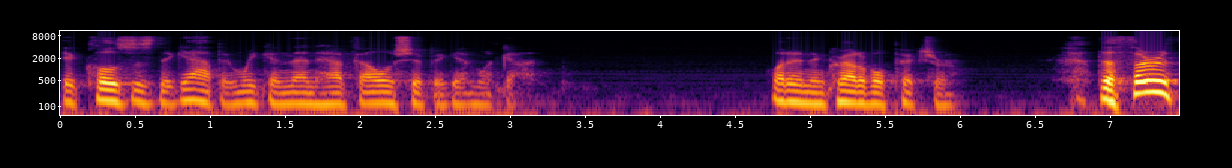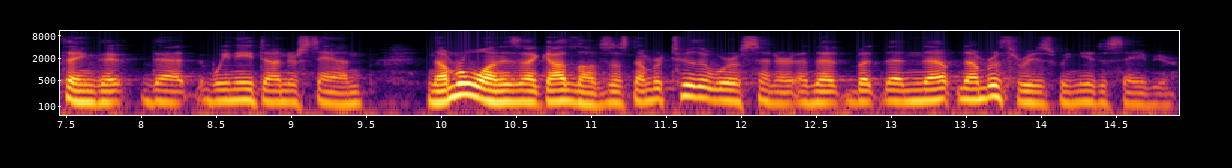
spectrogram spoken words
it closes the gap and we can then have fellowship again with God. What an incredible picture. The third thing that, that we need to understand number one is that God loves us. Number two, that we're a sinner. And that, but then number three is we need a Savior.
